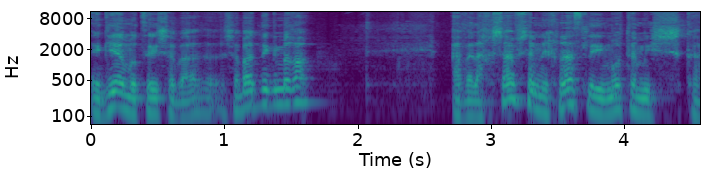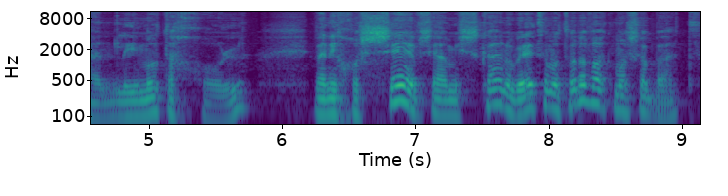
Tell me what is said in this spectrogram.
הגיע מוצאי שבת, השבת נגמרה. אבל עכשיו שאני נכנס לימות המשכן, לימות החול, ואני חושב שהמשכן הוא בעצם אותו דבר כמו שבת,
